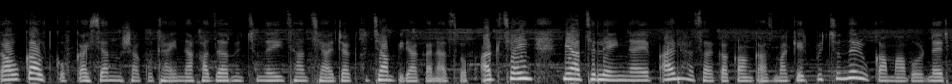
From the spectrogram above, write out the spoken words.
Կաուկալտ Կովկասյան մշակութային նախաձեռնությունների ցանցի աջակցությամբ իրականացվող ակցիային միացել էին նաև այլ հասարակական կազմակերպություններ ու կամավորներ։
